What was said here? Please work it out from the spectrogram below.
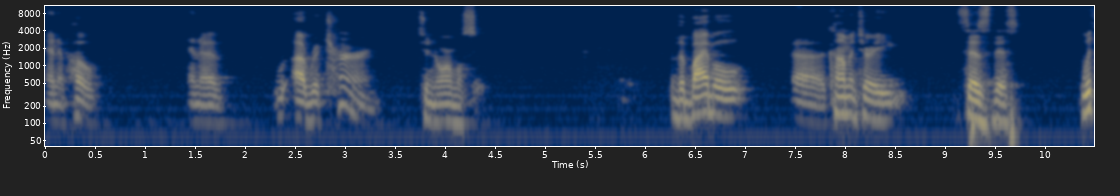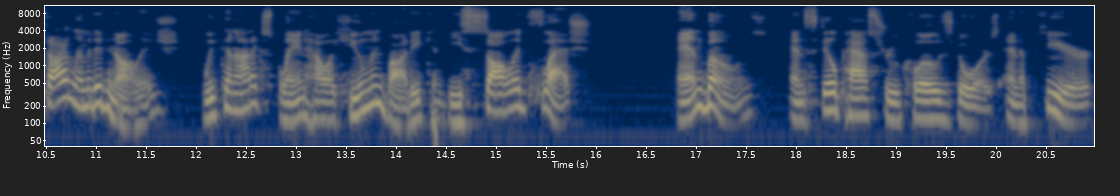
and of hope and of a return to normalcy. The Bible uh, commentary says this With our limited knowledge, we cannot explain how a human body can be solid flesh and bones and still pass through closed doors and appear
